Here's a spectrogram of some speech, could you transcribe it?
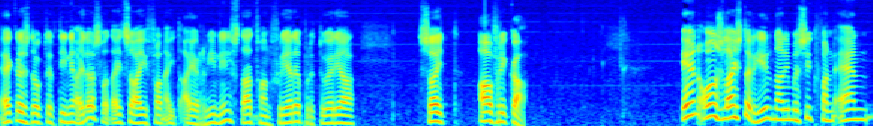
ek is Dr. Tini Eilers, wat uitsaai vanuit Irene, stad van Vrede, Pretoria, Suid-Afrika. En ons luister hier na die muziek van Anne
